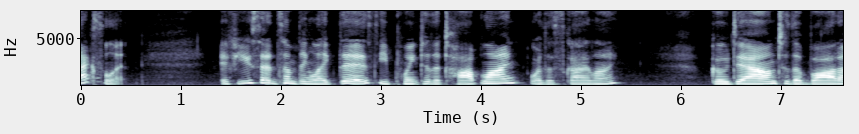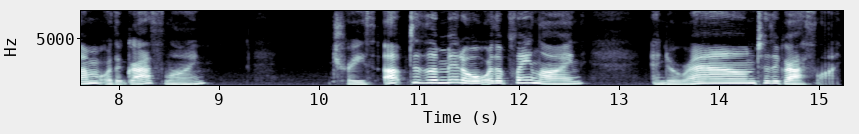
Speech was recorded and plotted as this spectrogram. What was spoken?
Excellent. If you said something like this, you point to the top line or the skyline go down to the bottom or the grass line, trace up to the middle or the plane line, and around to the grass line.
